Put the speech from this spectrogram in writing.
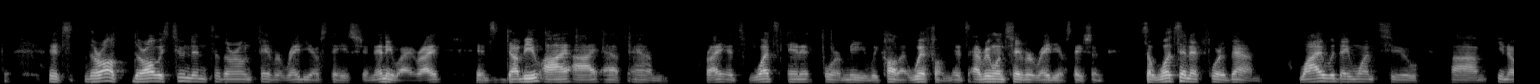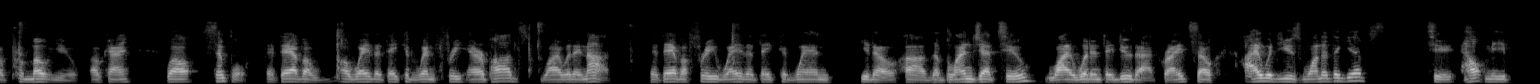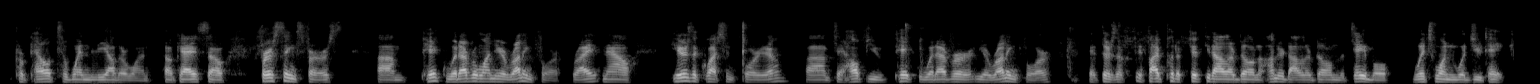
it's they're all they're always tuned into their own favorite radio station anyway right? It's w-i-i-f-m right? It's what's in it for me. We call it WIFM it's everyone's favorite radio station. So what's in it for them? Why would they want to um, you know promote you okay? Well simple. If they have a, a way that they could win free airpods why would they not? If they have a free way that they could win you know uh, the blendjet 2 why wouldn't they do that right? So i would use one of the gifts to help me propel to win the other one okay? So first things first um, pick whatever one you're running for right? Now here's a question for you um, to help you pick whatever you're running for. If there's a if i put a $50 bill and a $100 bill on the table which one would you take?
